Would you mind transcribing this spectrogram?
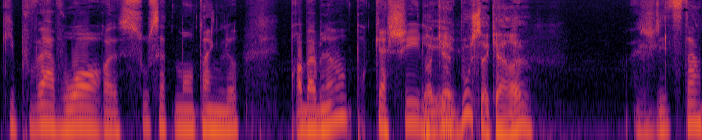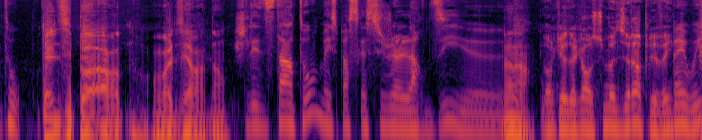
qu'il pouvait avoir euh, sous cette montagne-là. Probablement pour cacher Dans les... quel bout, ça, Carole? Je l'ai dit tantôt. te le dis pas, on va le dire nom. Je l'ai dit tantôt, mais c'est parce que si je le redis... euh, Non, non. Donc, d'accord, tu me le diras en privé. Ben oui.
